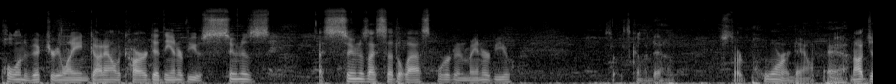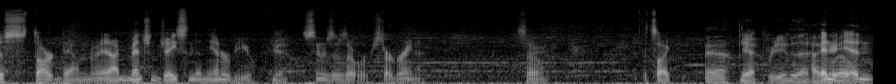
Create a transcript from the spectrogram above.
Pulling the victory lane, got out of the car, did the interview as soon as as soon as I said the last word in my interview, So it's coming down. Started pouring down. Yeah. Not just starting down. And I mentioned Jason in the interview. Yeah. As soon as it was over, it started raining. So it's like Yeah. Yeah. Read into that how and you will. and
